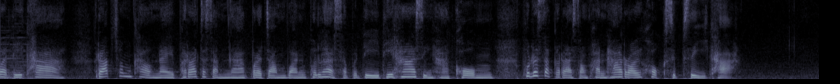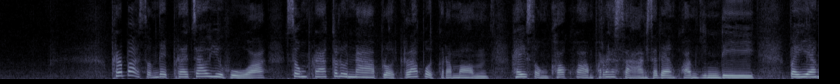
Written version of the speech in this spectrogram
วัสดีค่ะ รับชมข่าวในพระราชสำนักประจำวันพฤหัสบดีที่ 5 สิงหาคม พุทธศักราช 2564 ค่ะพระบาทสมเด็จพระเจ้าอยู่หัว ทรงพระกรุณาโปรดเกล้าโปรดกระหม่อม ให้ส่งข้อความพระราชสารแสดงความยินดี ไปยัง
